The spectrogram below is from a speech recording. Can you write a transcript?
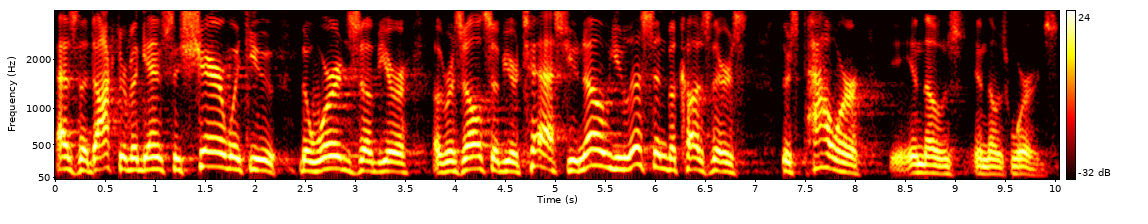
as the doctor begins to share with you the words of your uh, results of your test, you know you listen because there's, there's power in those, in those words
